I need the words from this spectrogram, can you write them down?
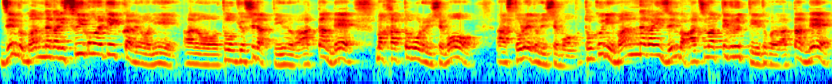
全部真ん中に吸い込まれていくかのように、あの、投球してたっていうのがあったんで、まあ、カットボールにしても、あストレートにしても、特に真ん中に全部集まってくるっていうところがあったんで、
